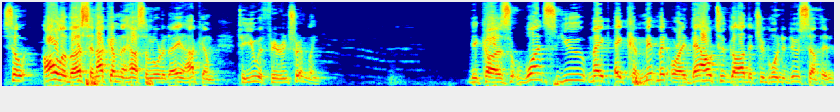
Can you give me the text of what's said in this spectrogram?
So all of us, and I come to the house of the Lord today, and I come to you with fear and trembling. Because once you make a commitment or a vow to God that you're going to do something,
